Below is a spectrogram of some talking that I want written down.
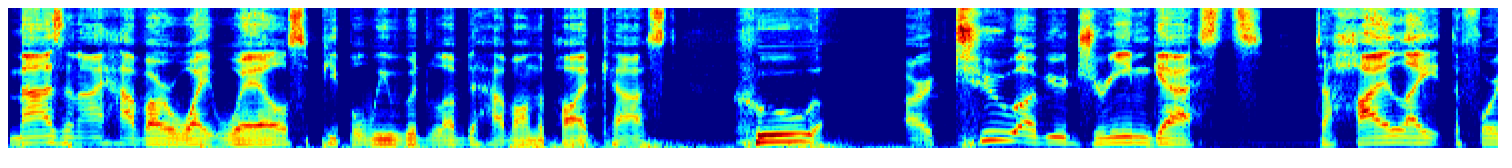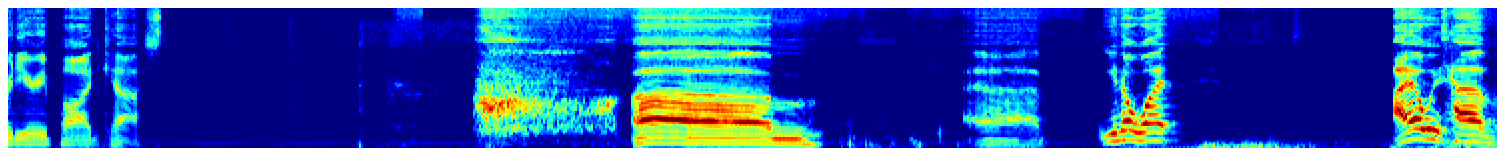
Maz and I have our white whales, people we would love to have on the podcast. Who are two of your dream guests to highlight the Fort Erie podcast? Um, uh, you know what? I always have.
